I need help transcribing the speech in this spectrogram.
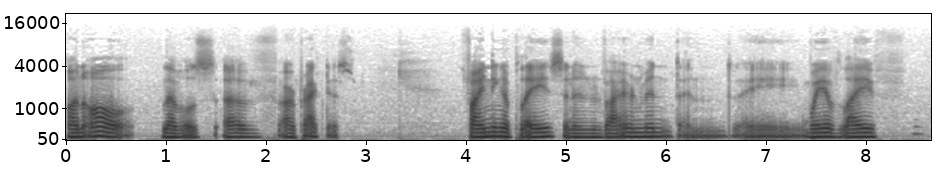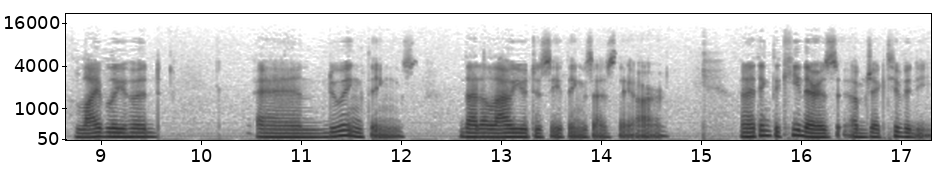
on all levels of our practice. Finding a place and an environment and a way of life, livelihood, and doing things that allow you to see things as they are. And I think the key there is objectivity,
